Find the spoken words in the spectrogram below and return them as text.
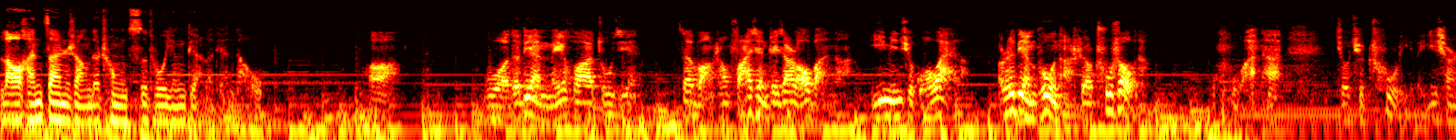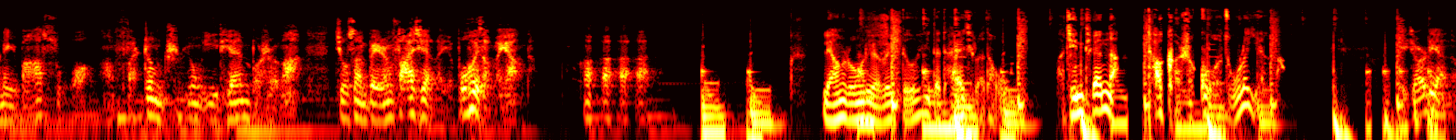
老韩赞赏的冲司徒颖点了点头。哦，我的店没花租金，在网上发现这家老板呢移民去国外了，而这店铺呢是要出售的。我呢就去处理了一下那把锁啊，反正只用一天不是吗？就算被人发现了也不会怎么样的。哈哈哈哈。梁荣略微得意的抬起了头，今天呢，他可是过足了瘾了。这家店呢，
